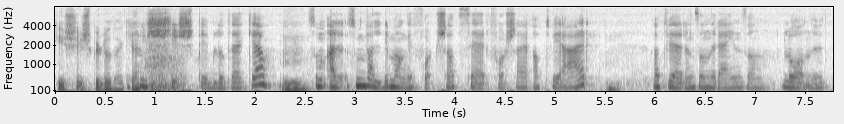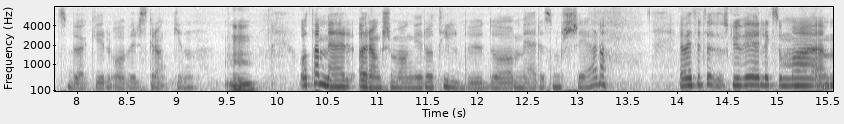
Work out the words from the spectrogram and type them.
Hysj-hysj-biblioteket. Hysj-hysj-biblioteket. Mm. som, som veldig mange fortsatt ser for seg at vi er. At vi er en sånn rein sånn låne ut bøker over skranken. Mm. Og ta mer arrangementer og tilbud og mer som skjer, da. Jeg vet ikke, skulle vi liksom um,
